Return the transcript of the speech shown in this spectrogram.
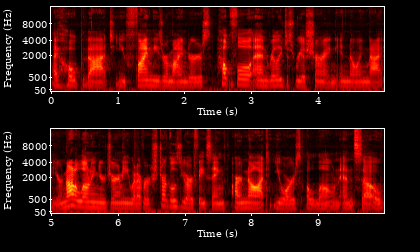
I hope that you find these reminders helpful and really just reassuring in knowing that you're not alone in your journey. Whatever struggles you are facing are not yours alone. And so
